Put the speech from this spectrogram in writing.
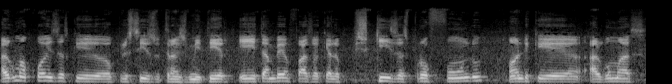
alguma coisa que eu preciso transmitir e também faço aquelas pesquisas profundas onde que algumas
